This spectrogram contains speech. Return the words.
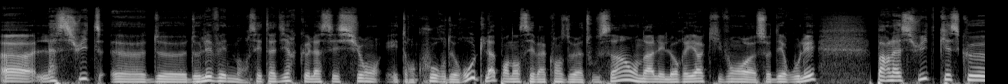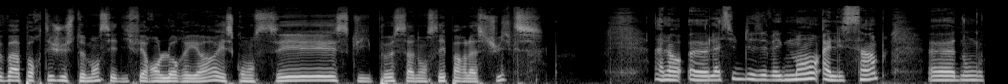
la suite de, de l'événement, c'est-à-dire que la session est en cours de route là pendant ces vacances de la Toussaint. On a les lauréats qui vont se dérouler. Par la suite, qu'est-ce que va apporter justement ces différents lauréats? Est-ce qu'on sait ce qui peut s'annoncer par la suite? Alors, euh, la suite des événements, elle est simple. Euh, donc,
